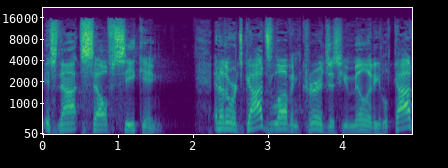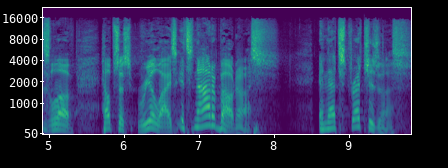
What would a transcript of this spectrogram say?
it's not self seeking. In other words, God's love encourages humility. God's love helps us realize it's not about us. And that stretches us.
